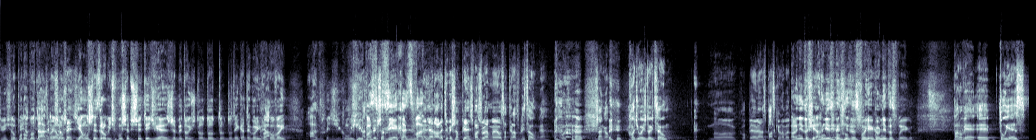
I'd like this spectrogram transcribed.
No 95. podobno tak, no ja, muszę, 95? ja muszę zrobić, muszę przytyć, wiesz, żeby dojść do, do, do, do tej kategorii wagowej, a dziku musi chyba 90 zjechać z wagi. Nie, nie, no, ale 95 ważyłem e, ostatni raz w liceum, nie? Chuj, Przysięgam. Chodziłeś do liceum? No, kopię, ja miałem z paskiem nawet. Ale nie do, sie- ale nie, nie do swojego, nie do swojego. Panowie, e, tu jest,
